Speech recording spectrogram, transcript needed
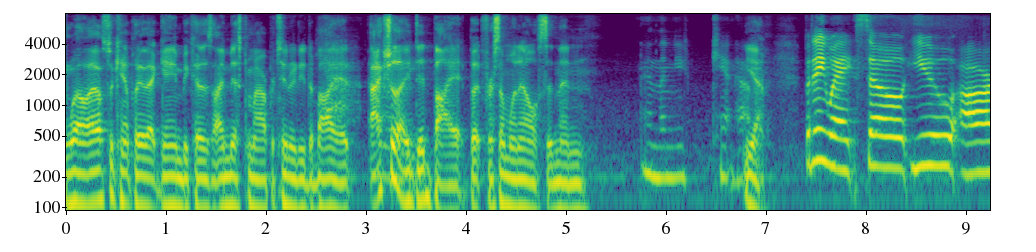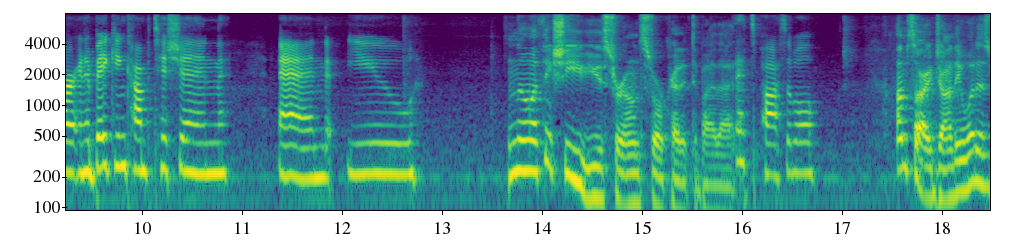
well i also can't play that game because i missed my opportunity to buy it actually i did buy it but for someone else and then and then you can't have Yeah. it. But anyway, so you are in a baking competition and you no i think she used her own store credit to buy that it's possible. I'm sorry, John D. What is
